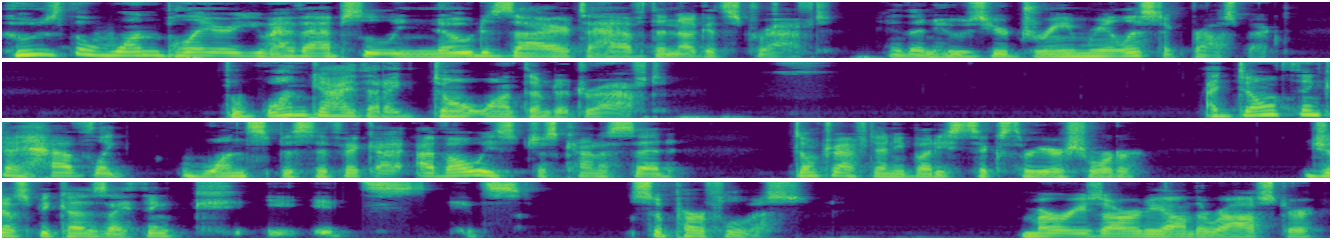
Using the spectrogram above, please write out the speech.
Who's the one player you have absolutely no desire to have the Nuggets draft? And then who's your dream realistic prospect? The one guy that I don't want them to draft. I don't think I have like one specific. I, have always just kind of said, don't draft anybody six three or shorter, just because I think it's it's superfluous. Murray's already on the roster.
